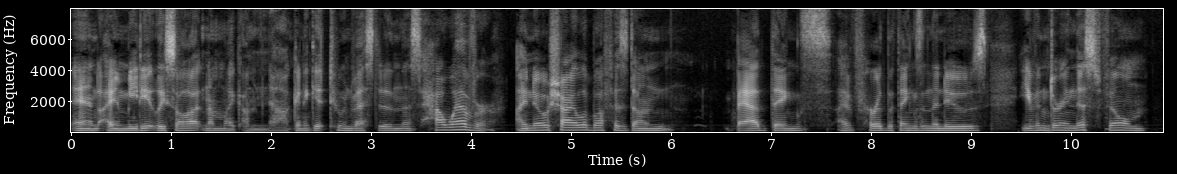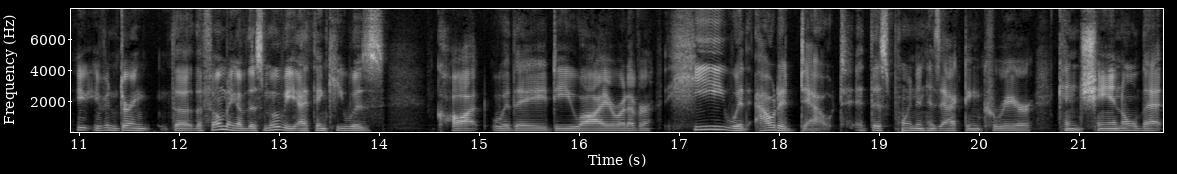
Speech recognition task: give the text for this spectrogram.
and I immediately saw it, and I'm like, I'm not going to get too invested in this. However, I know Shia LaBeouf has done bad things. I've heard the things in the news. Even during this film, even during the the filming of this movie, I think he was caught with a DUI or whatever. He, without a doubt, at this point in his acting career, can channel that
